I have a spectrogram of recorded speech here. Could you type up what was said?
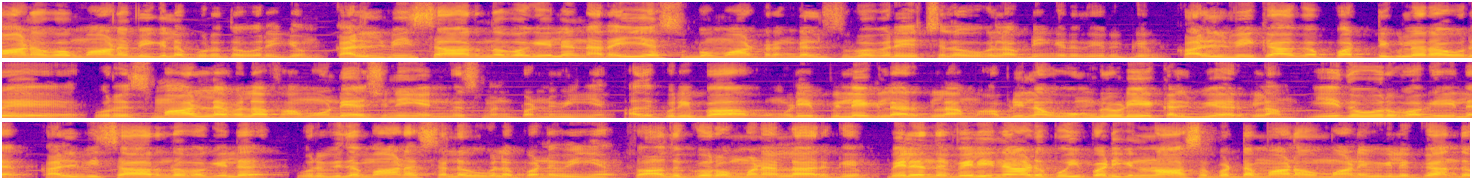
மாணவ மாணவிகளை பொறுத்த வரைக்கும் கல்வி சார்ந்த வகையில நிறைய சுப மாற்றங்கள் சுபவிரைய செலவுகள் அப்படிங்கிறது இருக்கு. கல்விக்காக பர்டிகுலரா ஒரு ஒரு ஸ்மால் லெவல் ஆஃப் அமௌண்டையாச்சும் நீங்க இன்வெஸ்ட்மெண்ட் பண்ணுவீங்க. அது குறிப்பா உங்களுடைய பிள்ளைகளா இருக்கலாம் அப்படின்னா உங்களுடைய கல்வியா இருக்கலாம் ஏதோ ஒரு வகையில கல்வி சார்ந்த வகையில ஒரு விதமான செலவுகளை பண்ணுவீங்க. ஸோ அதுக்கும் ரொம்ப நல்லா இருக்கு. மேலும் இந்த வெளிநாடு போய் படிக்கணும்னு ஆசைப்பட்ட மாணவ மாணவிகளுக்கு அந்த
